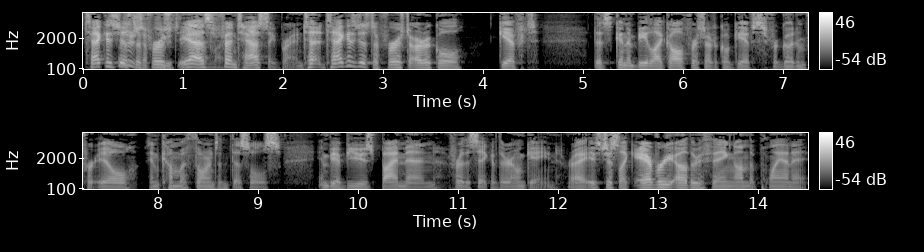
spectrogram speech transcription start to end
Tech is just a first. Yeah, it's fantastic, Bryan. Te- tech is just a first article gift that's going to be like all first article gifts for good and for ill, and come with thorns and thistles, and be abused by men for the sake of their own gain. Right? It's just like every other thing on the planet,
